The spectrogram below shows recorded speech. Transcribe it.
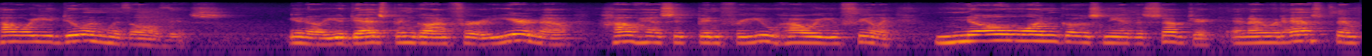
"How are you doing with all this?" You know, your dad's been gone for a year now. How has it been for you? How are you feeling? No one goes near the subject, and I would ask them,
